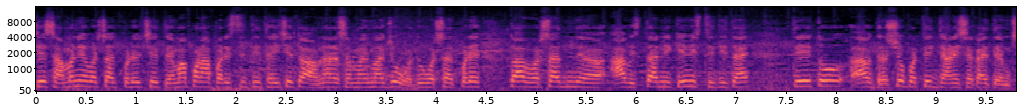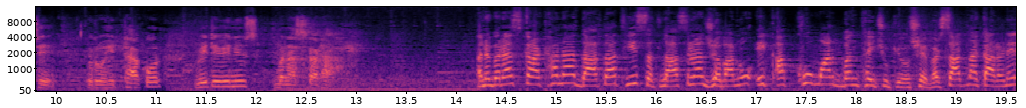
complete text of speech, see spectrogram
જે સામાન્ય વરસાદ પડ્યો છે, તેમાં પણ આ પરિસ્થિતિ થઈ છે. તો આવનારા સમયમાં જો વધુ વરસાદ પડે, તો આ વરસાદ આ વિસ્તારની કેવી સ્થિતિ થાય, તે તો આ દ્રશ્યો પરથી જ જાણી શકાય તેમ છે. Rohit Thakor, VTV news Banaskantha. અને બનાસકાંઠાના દાતાથી સતલાસણા જવાનો એક આખો માર્ગ બંધ થઈ ચૂક્યો છે. વરસાદના કારણે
